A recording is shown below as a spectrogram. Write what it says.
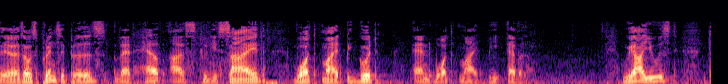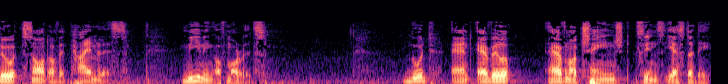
uh, those principles that help us to decide what might be good and what might be evil. We are used to sort of a timeless meaning of morals good and evil have not changed since yesterday,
